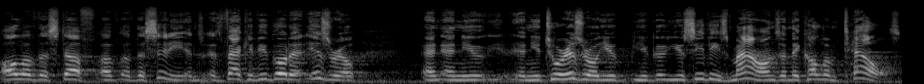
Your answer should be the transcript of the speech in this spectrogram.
all of the stuff of, of the city. In, in fact, if you go to Israel and, and you and you tour Israel, you you you see these mounds and they call them tells.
